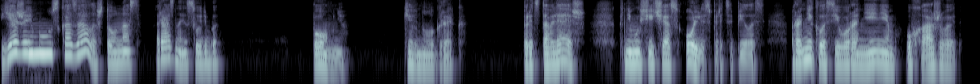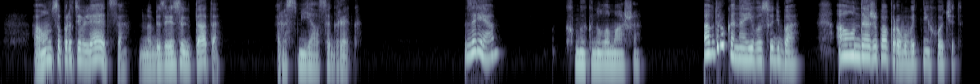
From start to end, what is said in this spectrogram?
Я же ему сказала, что у нас разные судьбы. Помню, кивнул Грег. Представляешь, к нему сейчас Оллис прицепилась, прониклась его ранением, ухаживает, а он сопротивляется, но без результата, рассмеялся Грег. Зря, хмыкнула Маша. А вдруг она его судьба? А он даже попробовать не хочет.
